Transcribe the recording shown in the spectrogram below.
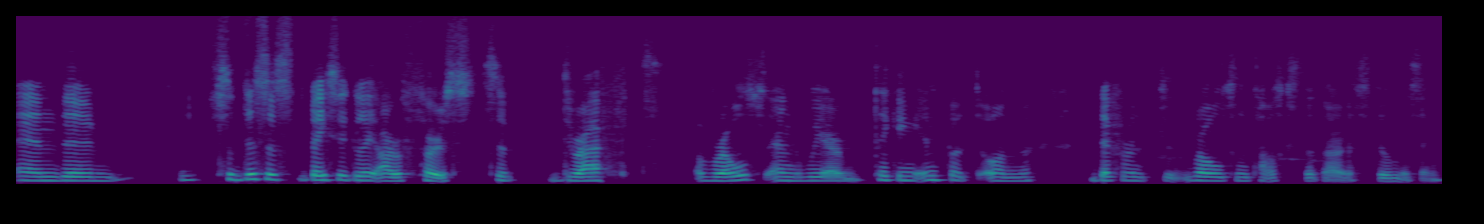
And um, so this is basically our first draft roles and we are taking input on different roles and tasks that are still missing.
